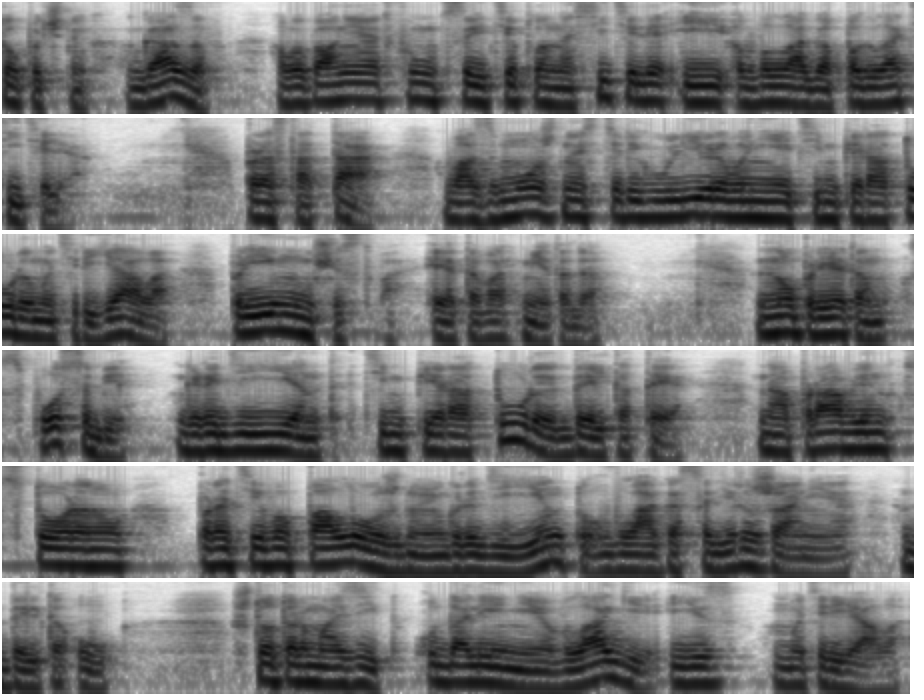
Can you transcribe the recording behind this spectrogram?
топочных газов – выполняют функции теплоносителя и влагопоглотителя. Простота, возможность регулирования температуры материала – преимущество этого метода. Но при этом способе градиент температуры ΔT направлен в сторону противоположную градиенту влагосодержания ΔU, что тормозит удаление влаги из материала.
